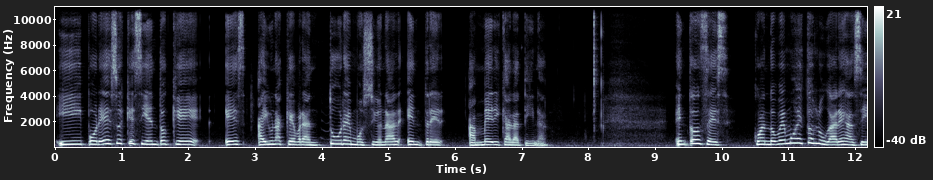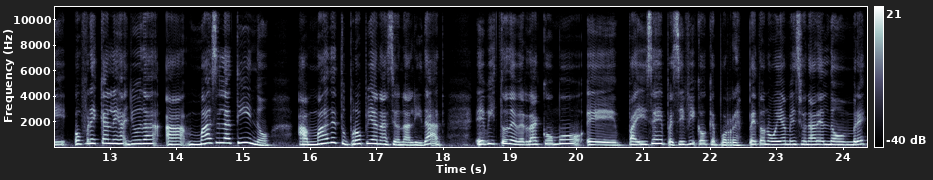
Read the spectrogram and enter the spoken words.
Y por eso es que siento que es, hay una quebrantura emocional entre América Latina. Entonces, cuando vemos estos lugares así, ofrézcanles ayuda a más latinos, a más de tu propia nacionalidad. he visto de verdad cómo eh, países específicos, que por respeto no voy a mencionar el nombre,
